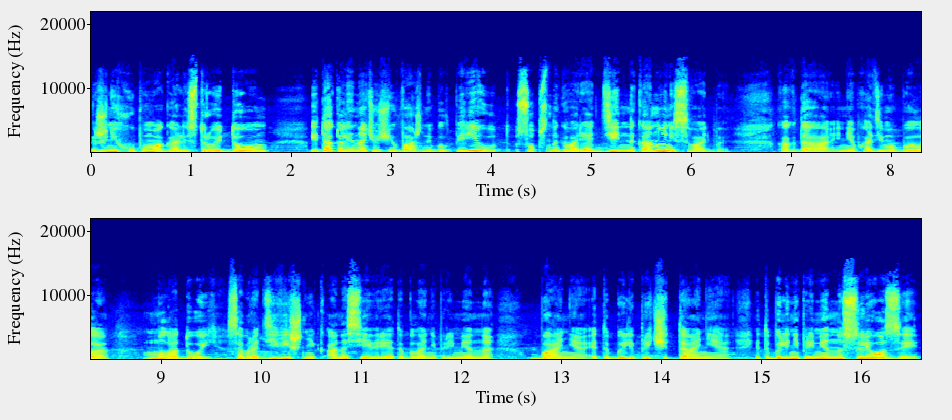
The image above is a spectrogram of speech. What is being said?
жениху помогали строить дом. И так или иначе очень важный был период, собственно говоря, день накануне свадьбы, когда необходимо было молодой собрать девишник, а на севере это была непременно баня, это были причитания, это были непременно слезы,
